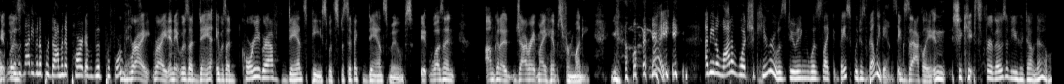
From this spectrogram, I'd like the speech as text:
it It was- was, not even a predominant part of the performance. Right, right. And it was a dance it was a choreographed dance piece with specific dance moves. It wasn't I'm gonna gyrate my hips for money. You know Right. I mean, a lot of what Shakira was doing was like basically just belly dancing. Exactly. And Shakira for those of you who don't know,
